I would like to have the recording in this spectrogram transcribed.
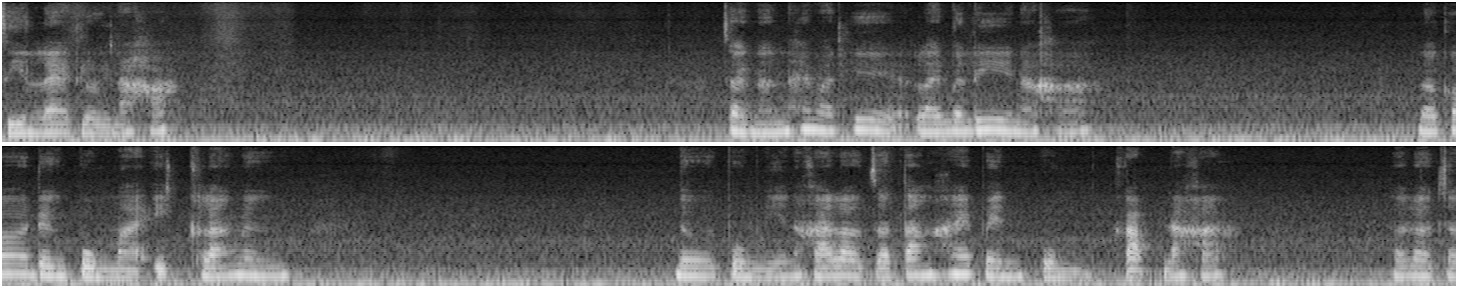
ซีนแรกเลยนะคะ จากนั้นให้มาที่ Library นะคะ แล้วก็ดึงปุ่มมาอีกครั้งหนึ่ง โดยปุ่มนี้นะคะเราจะตั้งให้เป็นปุ่มกลับนะคะ แล้วเราจะ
